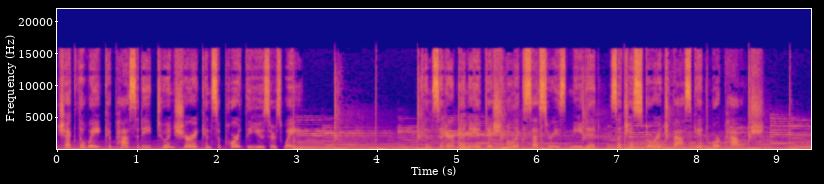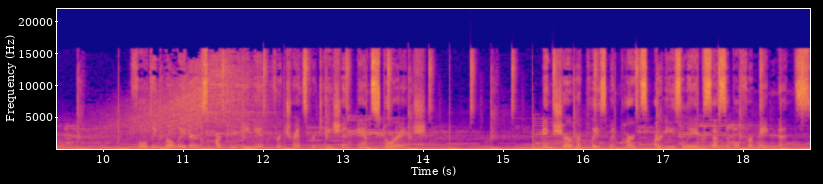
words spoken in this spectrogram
Check the weight capacity to ensure it can support the user's weight. Consider any additional accessories needed, such as storage basket or pouch. Folding rollators are convenient for transportation and storage. Ensure replacement parts are easily accessible for maintenance.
